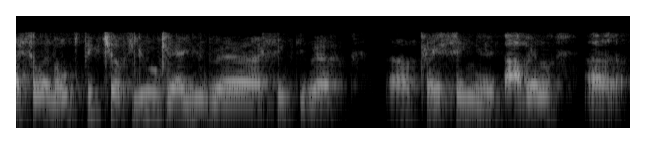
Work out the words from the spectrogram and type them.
I saw an old picture of you where you were, I think you were uh, pressing a barbell. Uh,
